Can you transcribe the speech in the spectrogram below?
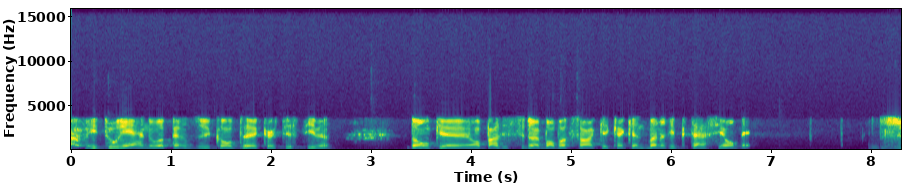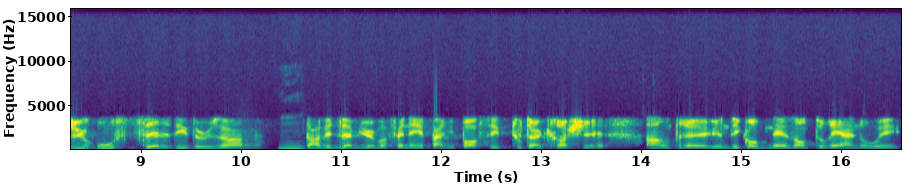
Et Toureano a perdu contre euh, Curtis Steven. Donc, euh, on parle ici d'un bon boxeur, quelqu'un qui a une bonne réputation, mais dû au style des deux hommes, mm. David Lemieux va finir par y passer tout un crochet entre une des combinaisons de Touréano et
